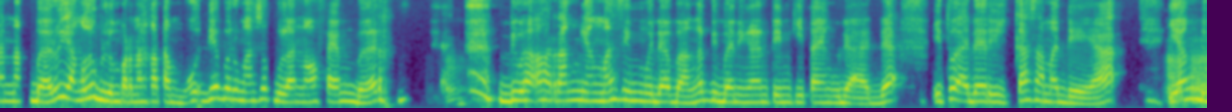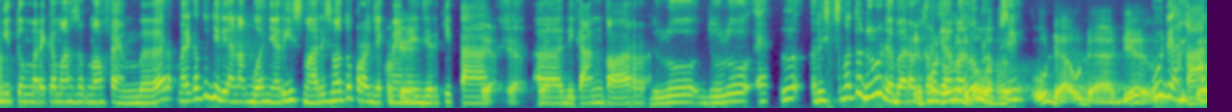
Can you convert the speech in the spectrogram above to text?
anak baru yang lu belum pernah ketemu, dia baru masuk bulan November. Dua orang yang masih muda banget dibandingkan tim kita yang udah ada, itu ada Rika sama Dea yang begitu mereka masuk November, mereka tuh jadi anak buahnya Risma. Risma tuh project Oke. manager kita Iya, iya. uh, di kantor. Dulu dulu eh lu Risma tuh dulu udah bareng Risma kerja sama lu belum sih? Udah, udah. Dia Udah kan?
